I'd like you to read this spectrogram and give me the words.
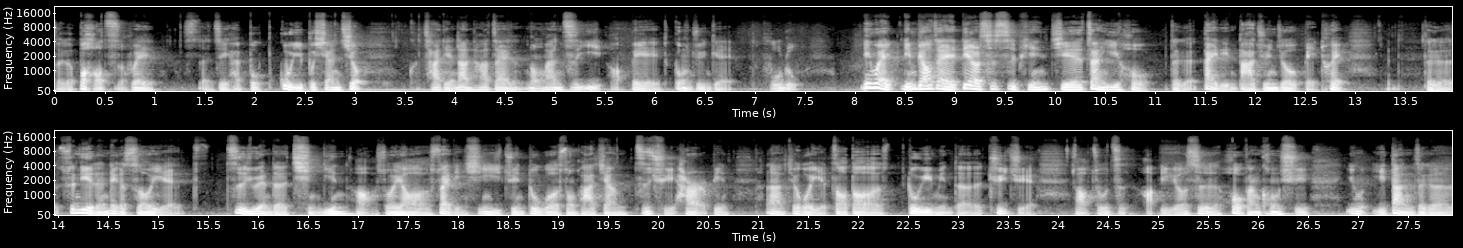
这个不好指挥，甚至还不故意不相救，差点让他在农安之役啊被共军给俘虏。另外，林彪在第二次四平街战役后，这个带领大军就北退。这个孙立人那个时候也自愿的请缨啊，说要率领新一军渡过松花江，直取哈尔滨。那结果也遭到杜聿明的拒绝，啊，阻止啊，理由是后方空虚。因为一旦这个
